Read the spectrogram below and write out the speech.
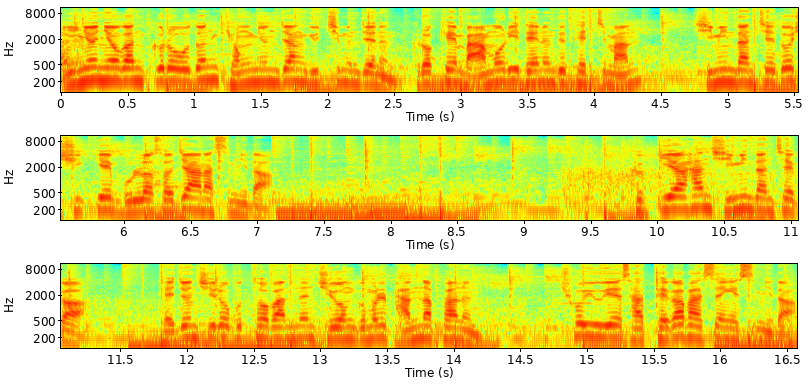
2년여간 끌어오던 경륜장 유치 문제는 그렇게 마무리되는 듯했지만 시민단체도 쉽게 물러서지 않았습니다. 급기야 한 시민단체가 대전시로부터 받는 지원금을 반납하는 초유의 사태가 발생했습니다.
